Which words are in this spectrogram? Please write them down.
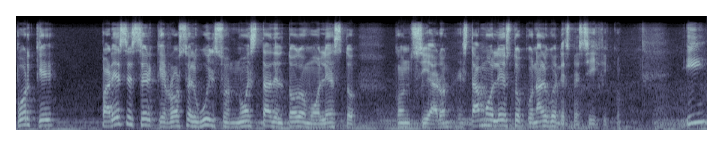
Porque Parece ser que Russell Wilson no está del todo molesto con Seattle, está molesto con algo en específico. Y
